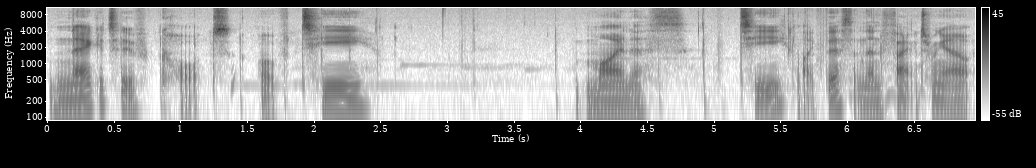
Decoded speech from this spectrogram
negative cot of t minus t, like this. And then factoring out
